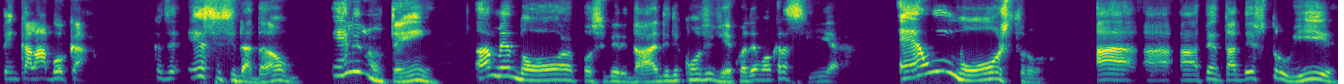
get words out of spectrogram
tem que calar a boca. Quer dizer, esse cidadão, ele não tem a menor possibilidade de conviver com a democracia. É um monstro a, a, a tentar destruir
